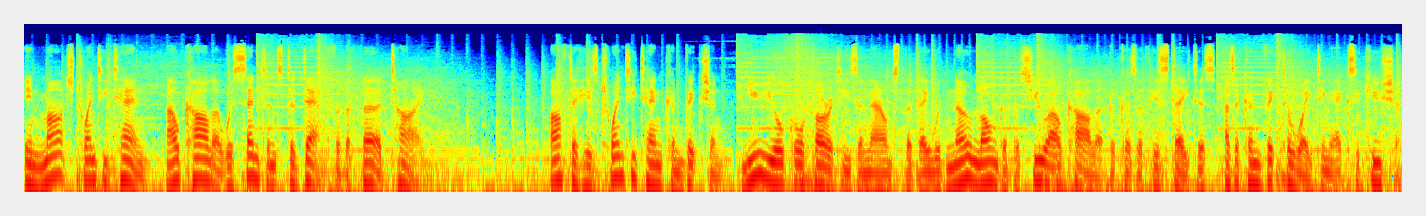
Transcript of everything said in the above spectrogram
In March 2010, Alcala was sentenced to death for the third time. After his 2010 conviction, New York authorities announced that they would no longer pursue Alcala because of his status as a convict awaiting execution.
